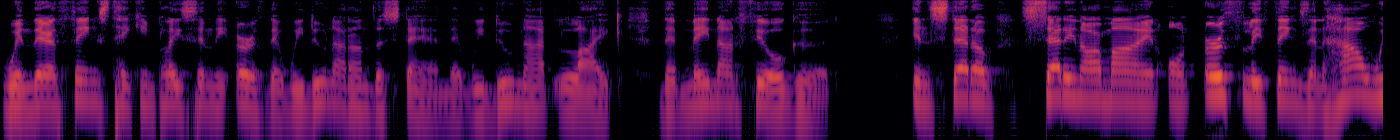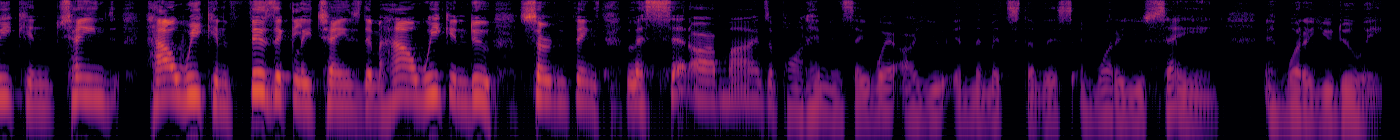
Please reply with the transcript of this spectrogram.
When there are things taking place in the earth that we do not understand, that we do not like, that may not feel good, instead of setting our mind on earthly things and how we can change, how we can physically change them, how we can do certain things, let's set our minds upon Him and say, Where are you in the midst of this? And what are you saying? And what are you doing?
